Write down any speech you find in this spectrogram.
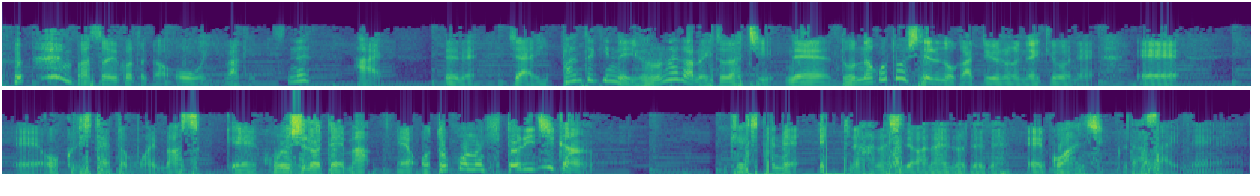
まあそういうことが多いわけですね。はい。でね、じゃあ一般的にね、世の中の人たち、ね、どんなことをしてるのかっていうのをね、今日ね、えーえーお送りしたいと思います。えー今週のテーマ、え男の一人時間。決してね、エッチな話ではないのでね、えご安心くださいね。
